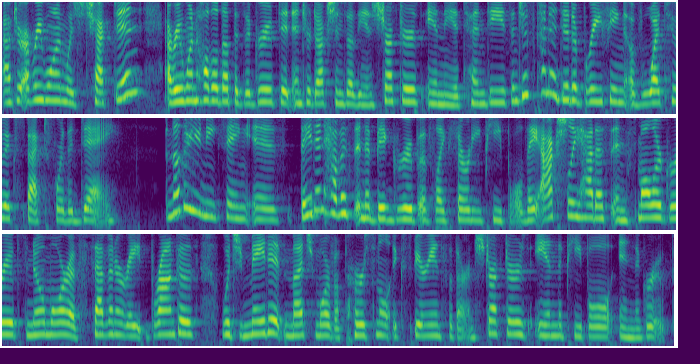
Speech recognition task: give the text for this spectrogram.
After everyone was checked in, everyone huddled up as a group, did introductions of the instructors and the attendees, and just kind of did a briefing of what to expect for the day. Another unique thing is they didn't have us in a big group of like 30 people. They actually had us in smaller groups, no more of seven or eight Broncos, which made it much more of a personal experience with our instructors and the people in the group.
